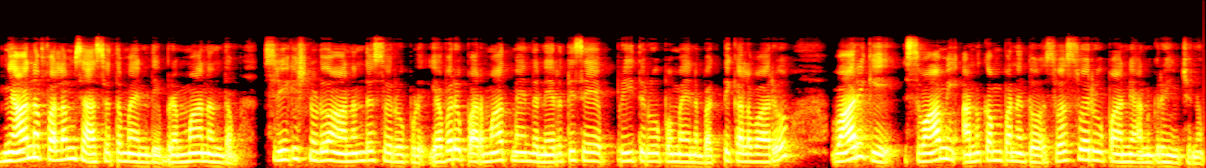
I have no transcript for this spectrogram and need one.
జ్ఞాన ఫలం శాశ్వతమైనది బ్రహ్మానందం. శ్రీకృష్ణుడు ఆనంద స్వరూపుడు. ఎవరు పరమాత్మైన నిరతిశయ ప్రీతి రూపమైన భక్తి కలవారో వారికి స్వామి అనుకంపనతో స్వస్వరూపాన్ని అనుగ్రహించును.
